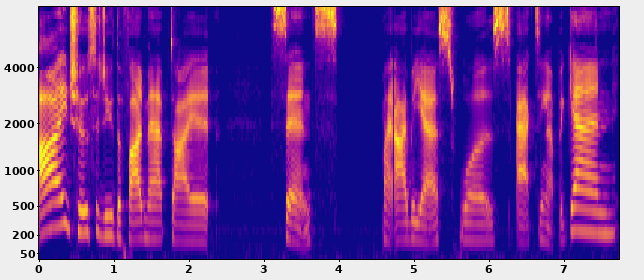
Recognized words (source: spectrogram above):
I chose to do the FODMAP diet since my IBS was acting up again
